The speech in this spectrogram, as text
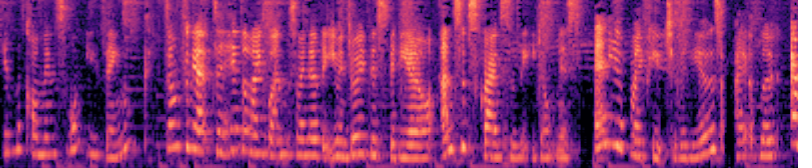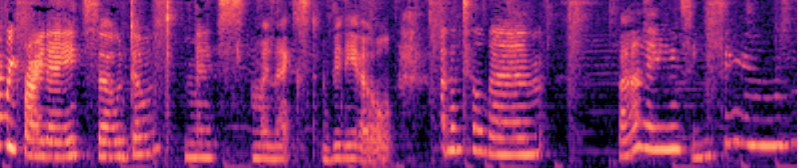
in the comments what you think. Don't forget to hit the like button so I know that you enjoyed this video and subscribe so that you don't miss any of my future videos. I upload every Friday, so don't miss my next video. And until then, bye, see you soon.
